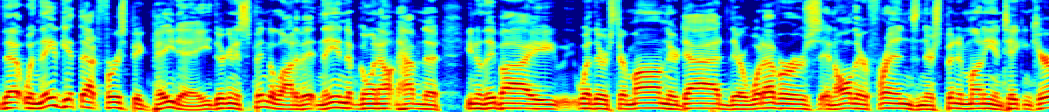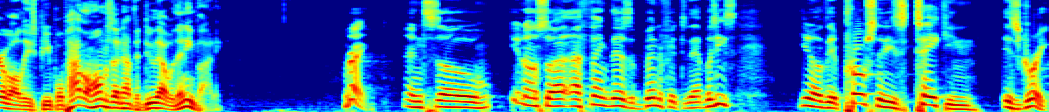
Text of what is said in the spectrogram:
That when they get that first big payday, they're going to spend a lot of it, and they end up going out and having to, you know, they buy whether it's their mom, their dad, their whatever's, and all their friends, and they're spending money and taking care of all these people. Pat Mahomes doesn't have to do that with anybody. Right. And so, you know, so I, I think there's a benefit to that. But he's, you know, the approach that he's taking is great.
